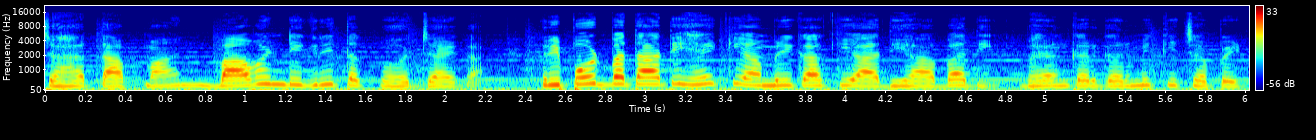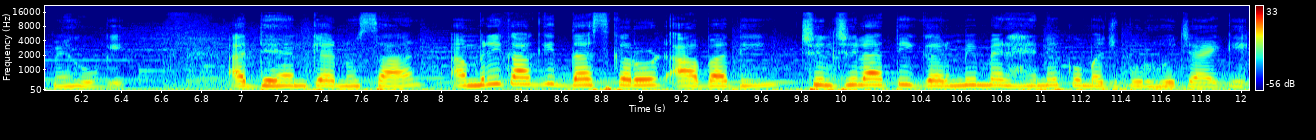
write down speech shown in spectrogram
जहाँ तापमान बावन डिग्री तक पहुँच जाएगा। रिपोर्ट बताती है कि अमेरिका की आधी आबादी भयंकर गर्मी की चपेट में होगी। अध्ययन के अनुसार, अमेरिका की 10 करोड़ आबादी चिलचिलाती गर्मी में रहने को मजबूर हो जाएगी।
